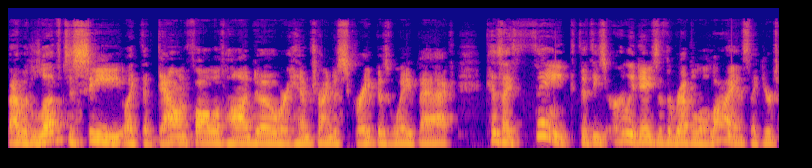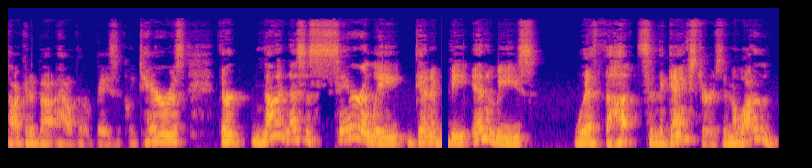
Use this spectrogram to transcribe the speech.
but I would love to see like the downfall of Hondo or him trying to scrape his way back. Because I think that these early days of the Rebel Alliance, like you're talking about how they're basically terrorists, they're not necessarily going to be enemies with the Hutts and the gangsters. And a lot of the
